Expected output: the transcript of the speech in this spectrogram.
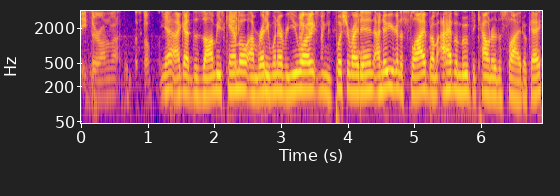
Aether on my. Let's go. Let's Yeah, I got the zombies camo. I'm ready whenever you are. You can push it right in. I know you're gonna slide, but I'm, I have a move to counter the slide. Okay,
